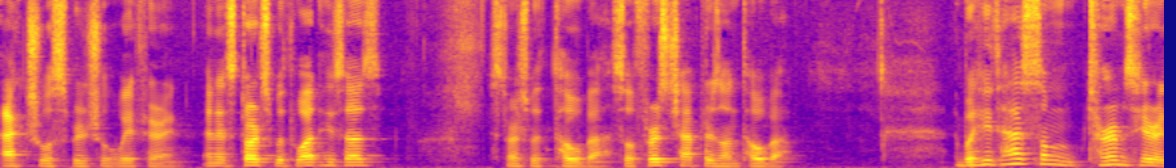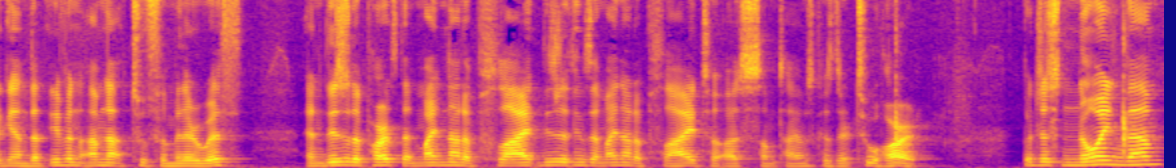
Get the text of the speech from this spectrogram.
actual spiritual wayfaring. And it starts with what he says? It starts with Tawbah. So, first chapter is on Tawbah. But he has some terms here again that even I'm not too familiar with. And these are the parts that might not apply, these are things that might not apply to us sometimes because they're too hard. But just knowing them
